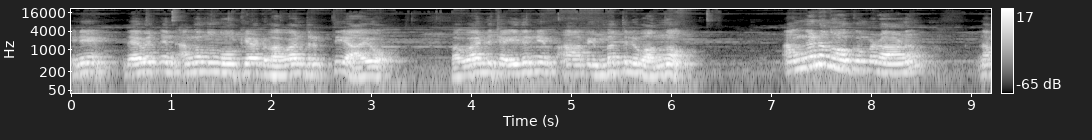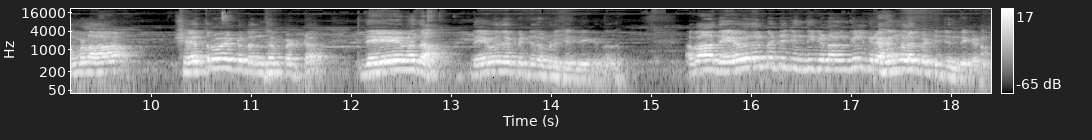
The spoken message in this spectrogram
ഇനി ദേവജ്ഞൻ അങ്ങൊന്ന് നോക്കിയാട്ട് ഭഗവാൻ തൃപ്തിയായോ? ഭഗവാന്റെ ചൈതന്യം ആ ബിംബത്തിൽ വന്നോ? അങ്ങനെ നോക്കുമ്പോഴാണ് നമ്മൾ ആ ക്ഷേത്രവുമായിട്ട് ബന്ധപ്പെട്ട ദേവത ദേവതയെപ്പറ്റി നമ്മൾ ചിന്തിക്കുന്നത്. അപ്പോൾ ആ ദേവതയെപ്പറ്റി ചിന്തിക്കണമെങ്കിൽ ഗ്രഹങ്ങളെപ്പറ്റി ചിന്തിക്കണം.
